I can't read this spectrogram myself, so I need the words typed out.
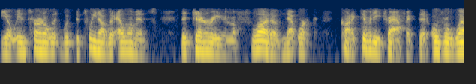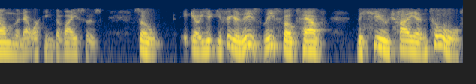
you know internal between other elements that generated a flood of network connectivity traffic that overwhelmed the networking devices so you know you, you figure these these folks have the huge high-end tools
